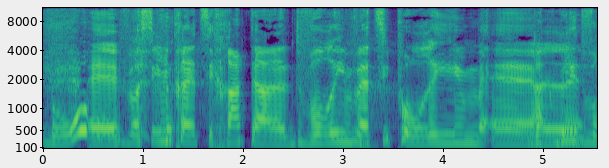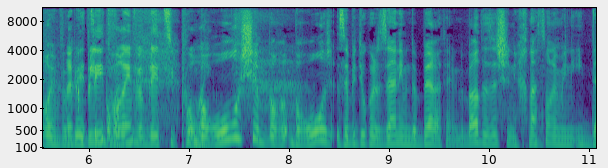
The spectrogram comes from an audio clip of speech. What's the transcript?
ברור. אה, ועושים איתך את שיחת הדבורים והציפורים. אה, רק על, בלי דבורים ובלי ציפורים. רק בלי דבורים ובלי ציפורים. ברור שברור, זה בדיוק על זה אני מדברת. אני מדברת על זה שנכנסנו למין עידן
